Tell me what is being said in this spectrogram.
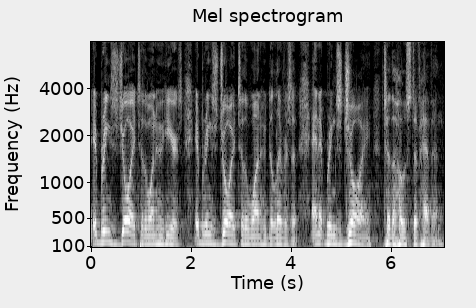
It brings joy to the one who hears. It brings joy to the one who delivers it. And it brings joy to the host of heaven.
